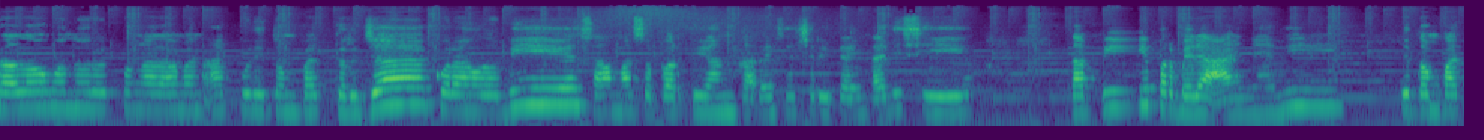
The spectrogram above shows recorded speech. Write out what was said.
Kalau menurut pengalaman aku di tempat kerja, kurang lebih sama seperti yang Kak Reza ceritain tadi sih. Tapi perbedaannya nih, di tempat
